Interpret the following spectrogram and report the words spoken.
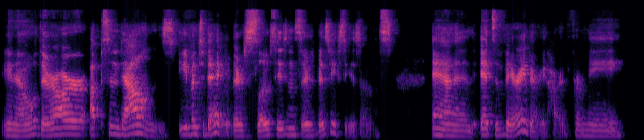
you know there are ups and downs even today. There's slow seasons there's busy seasons. And it's very very hard for me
